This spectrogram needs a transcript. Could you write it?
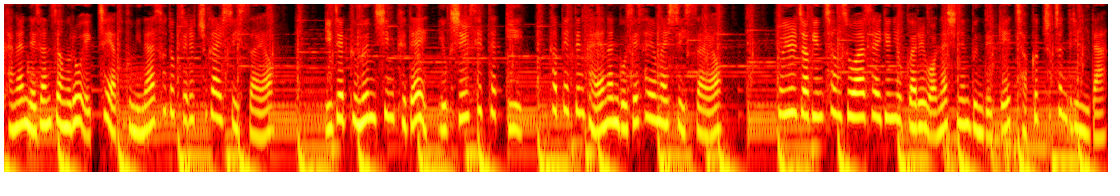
강한 내산성으로 액체 약품이나 소독제를 추가할 수 있어요. 이 제품은 싱크대, 욕실, 세탁기, 카펫 등 다양한 곳에 사용할 수 있어요. 효율적인 청소와 살균 효과를 원하시는 분들께 적극 추천드립니다.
